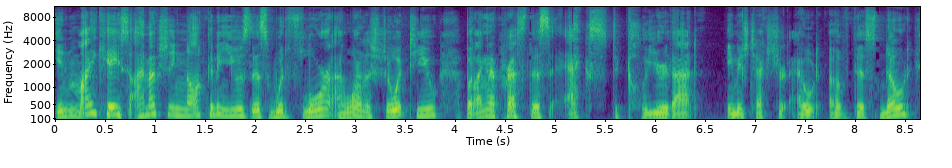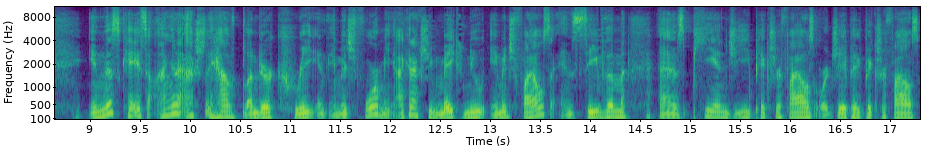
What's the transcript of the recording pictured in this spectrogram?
In my case, I'm actually not going to use this wood floor. I wanted to show it to you, but I'm going to press this X to clear that image texture out of this node. In this case, I'm going to actually have Blender create an image for me. I can actually make new image files and save them as PNG picture files or JPEG picture files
